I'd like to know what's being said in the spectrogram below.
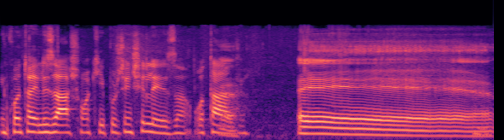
Enquanto eles acham aqui, por gentileza, Otávio. É.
